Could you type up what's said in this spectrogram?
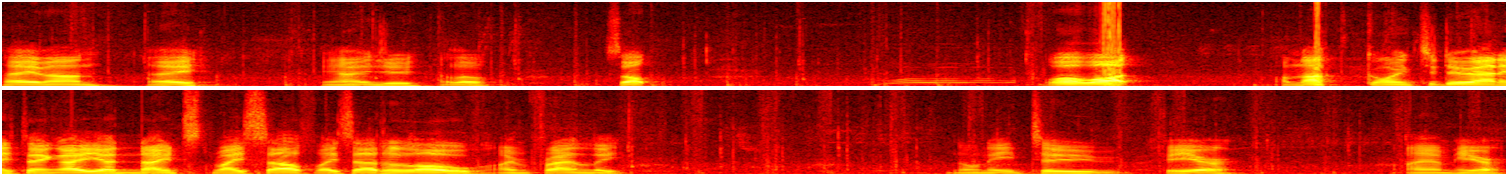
Hey, man. Hey. Behind you. Hello. Stop. Whoa, what? I'm not going to do anything. I announced myself. I said hello. I'm friendly. No need to fear. I am here.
